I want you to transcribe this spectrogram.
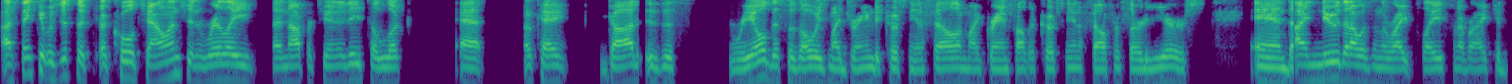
I think it was just a, a cool challenge and really an opportunity to look at, okay, God, is this real? This was always my dream to coach the NFL, and my grandfather coached the NFL for 30 years. And I knew that I was in the right place whenever I could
